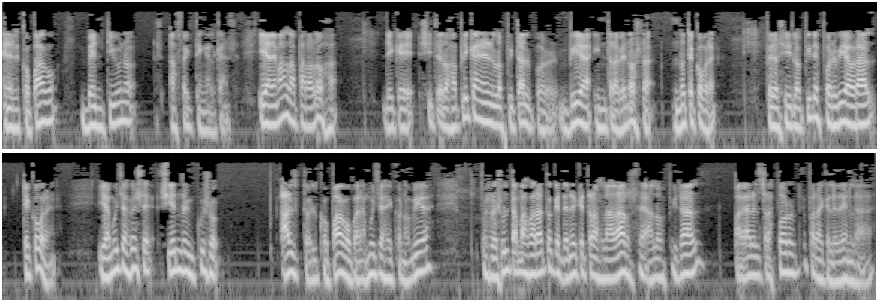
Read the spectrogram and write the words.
en el copago, 21 afecten al cáncer. Y además la paradoja de que si te los aplican en el hospital por vía intravenosa no te cobran, pero si lo pides por vía oral te cobran. Y a muchas veces, siendo incluso alto el copago para muchas economías, pues resulta más barato que tener que trasladarse al hospital, pagar el transporte para que le den la...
